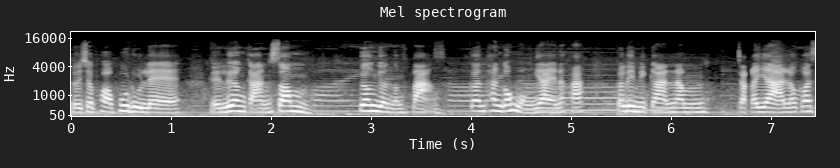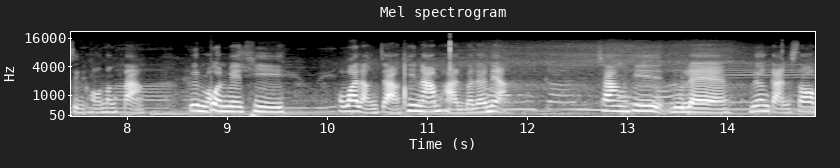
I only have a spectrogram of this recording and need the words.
โดยเฉพาะผู้ดูแลในเรื่องการซ่อมเครื่องยนต์ต่างๆ ก็ท่านก็ห่วงใยนะคะ ก็เลยมีการนำจักรยานแล้วก็สิ่งของต่างๆ ขึ้นมาบนเวที เพราะว่าหลังจากที่น้ำผ่านไปแล้วเนี่ยช่างที่ดูแลเรื่องการซ่อม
